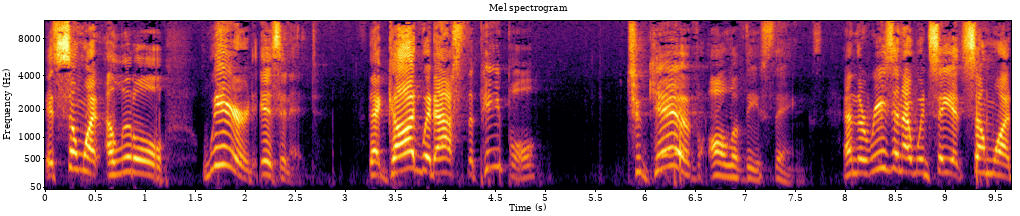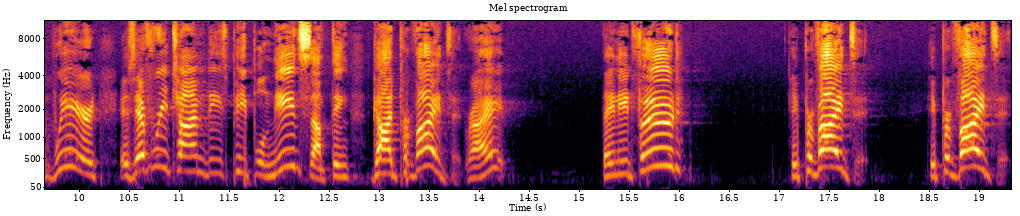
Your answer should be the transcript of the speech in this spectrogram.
it's somewhat a little weird, isn't it? That God would ask the people to give all of these things. And the reason I would say it's somewhat weird is every time these people need something, God provides it, right? They need food. He provides it. He provides it.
